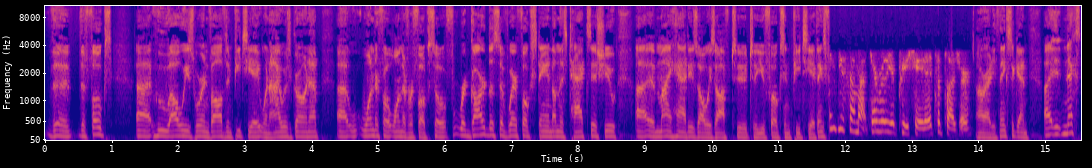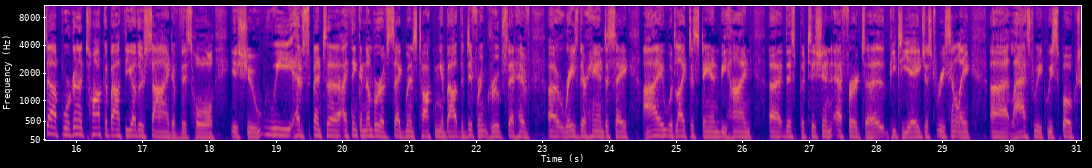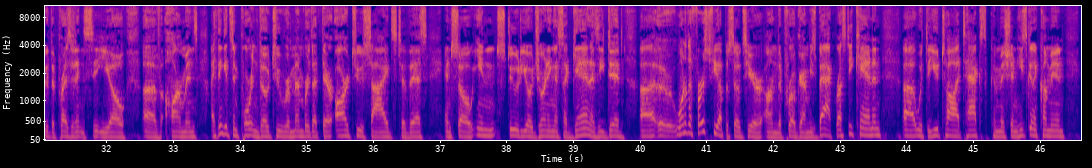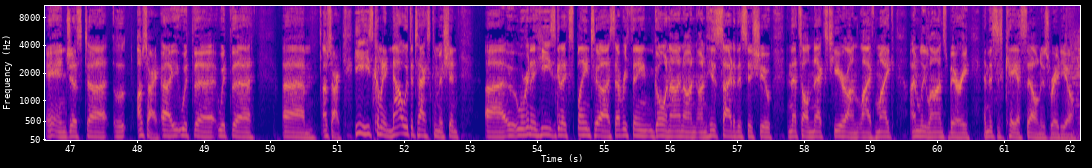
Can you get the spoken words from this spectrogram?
the the folks who always were involved in PTA when I was growing up, uh, wonderful, wonderful folks. So regardless of where folks stand on this tax issue, uh, my hat is always off to to you folks in PTA. Thanks. Thank you so much. I really appreciate it. It's a pleasure. All righty. Thanks again. Uh, next up, we're going to talk about the other side of this whole issue. We have spent, uh, I think, a number of segments talking about the different groups that have uh, raised their hand to say, I would like to stand behind this petition effort. PTA just recently uh, last week we spoke to the president and CEO of Harmon's. I think it's important though to remember that there are two sides to this. And so in studio joining us again as he did uh, one of the first few episodes here on the program, he's back. Rusty Cannon uh, with the Utah Tax Commission. He's going to come in and just uh, I'm sorry uh, with the with the um, I'm sorry. He, he's coming in not with the tax commission, uh, we're gonna he's gonna explain to us everything going on, on on his side of this issue, and that's all next here on Live Mic. I'm Lee Lonsberry, and this is KSL News Radio.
